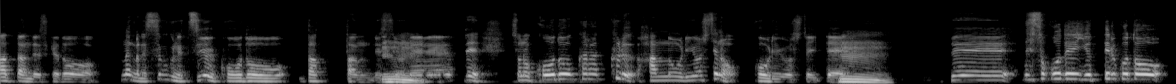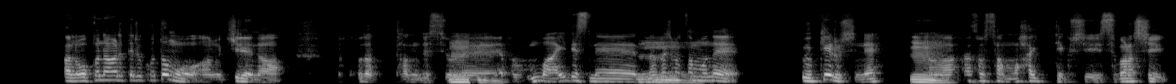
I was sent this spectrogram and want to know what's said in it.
あったんですけど、なんかね、すごくね、強い行動だったんですよね。で、その行動から来る反応を利用しての交流をしていて、うん。でで、そこで言ってること、あの行われてることも、あの綺麗なとこだったんですよね。うんやっぱうまいですね。うん中島さんもね、受けるしね、うん。赤楚さんも入っていくし、素晴らしい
